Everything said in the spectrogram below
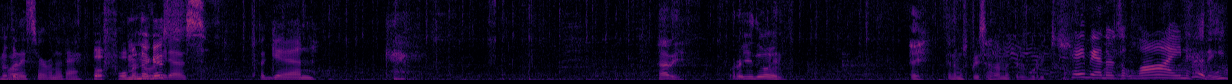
sleep. What are they serving today? buff woman, I guess? Burritos. Again. Okay. Abby, what are you doing? Hey, tenemos prisa, dame tres burritos. Hey man, there's a line. Penny,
